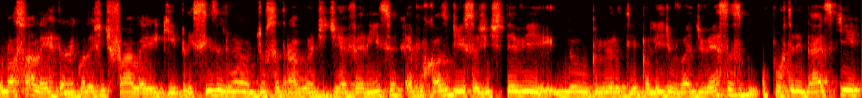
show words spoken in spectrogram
o nosso alerta, né? Quando a gente fala aí que precisa de, uma, de um centroavante de referência, é por causa disso. A gente teve no primeiro tempo ali diversas oportunidades que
